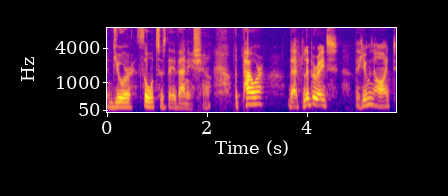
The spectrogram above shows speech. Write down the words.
endure, thoughts as they vanish. Yeah? The power that liberates the human heart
